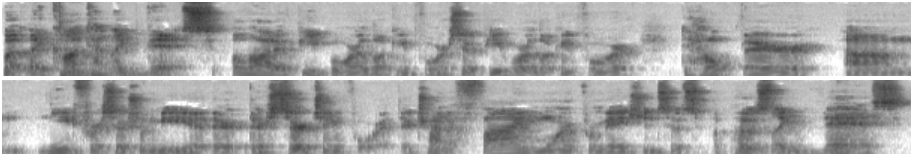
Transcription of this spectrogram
but like content like this, a lot of people are looking for. So people are looking for to help their um, need for social media. They're they're searching for it. They're trying to find more information. So a post like this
